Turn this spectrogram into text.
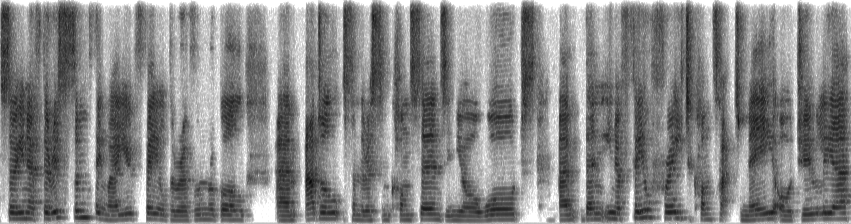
So you know, if there is something where you feel there are vulnerable um, adults and there are some concerns in your wards, um, then you know, feel free to contact me or Julia,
